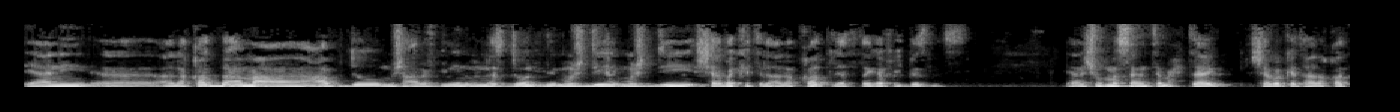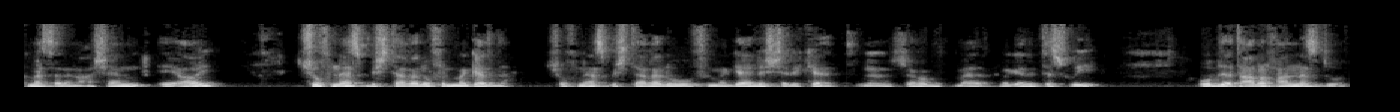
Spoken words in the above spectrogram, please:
يعني آه علاقات بقى مع عبده ومش عارف مين والناس دول دي مش دي مش دي شبكة العلاقات اللي هتحتاجها في ال business يعني شوف مثلا أنت محتاج شبكة علاقات مثلا عشان اي اي تشوف ناس بيشتغلوا في المجال ده. شوف ناس بيشتغلوا في مجال الشركات بيشتغلوا في مجال التسويق. وابدأ اتعرف على الناس دول.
